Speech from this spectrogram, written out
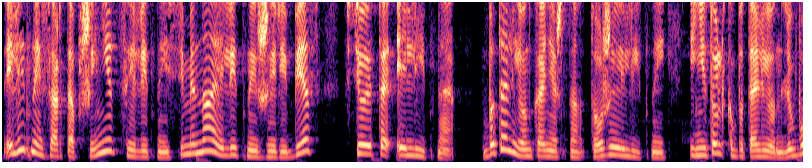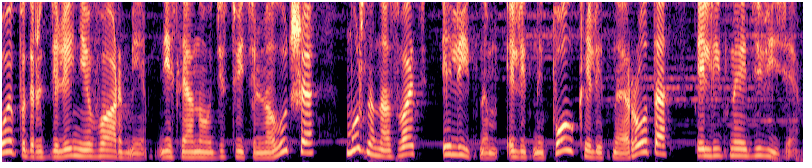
Элитные сорта пшеницы, элитные семена, элитный жеребец – все это элитное. Батальон, конечно, тоже элитный. И не только батальон, любое подразделение в армии, если оно действительно лучшее, можно назвать элитным. Элитный полк, элитная рота, элитная дивизия.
